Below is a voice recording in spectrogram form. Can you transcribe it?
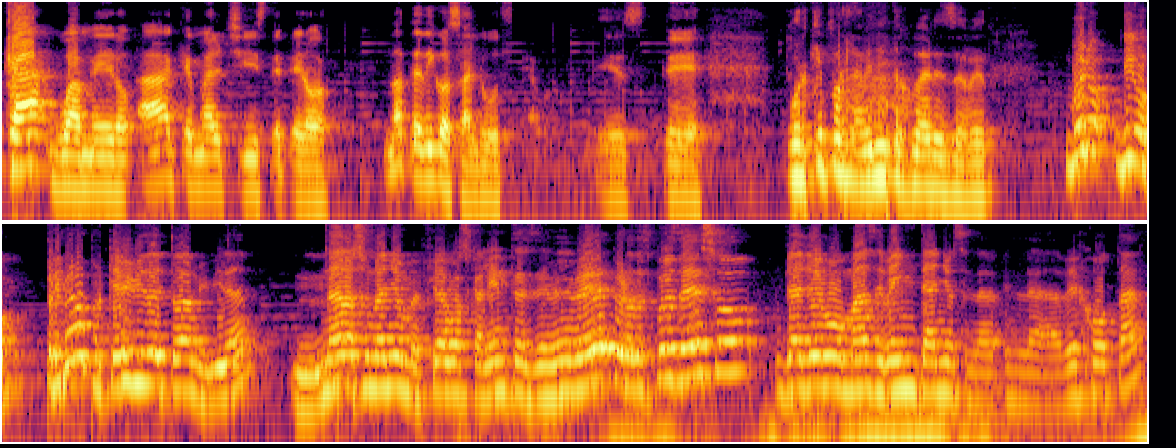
Caguamero. Ah, qué mal chiste, pero no te digo salud, cabrón. Este, ¿Por qué por la Benito Juárez? A ver. Bueno, digo, primero porque he vivido ahí toda mi vida. Mm. Nada más un año me fui a Aguascalientes de bebé, pero después de eso ya llevo más de 20 años en la, en la BJ,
